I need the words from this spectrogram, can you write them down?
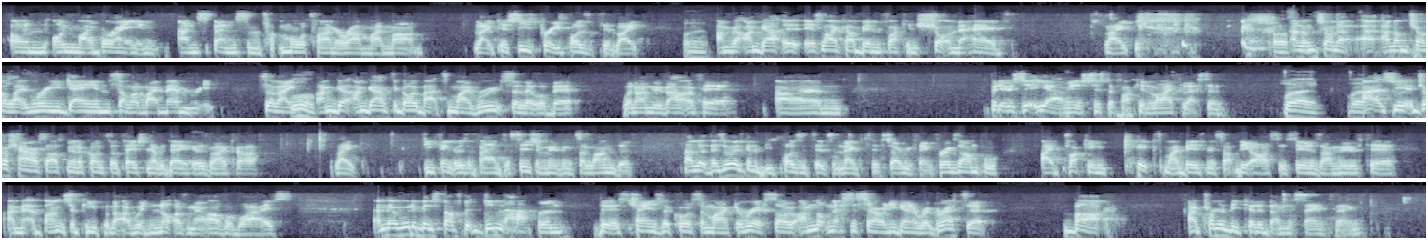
on on my brain and spend some t- more time around my mom, like because she's pretty positive. Like right. I'm I'm got it's like I've been fucking shot in the head, like. and I'm trying to and I'm trying to like regain some of my memory. So like Ooh. I'm go- I'm going to have to go back to my roots a little bit when I move out of here. Um, but it was yeah, I mean it's just a fucking life lesson. Right. Right. Actually, right. Josh Harris asked me on a consultation the other day. He was like, uh, "Like, do you think it was a bad decision moving to London?" And look, there's always going to be positives and negatives to everything. For example, I fucking kicked my business up the arse as soon as I moved here. I met a bunch of people that I would not have met otherwise. And there would have been stuff that didn't happen that has changed the course of my career. So I'm not necessarily going to regret it, but I probably could have done the same thing.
